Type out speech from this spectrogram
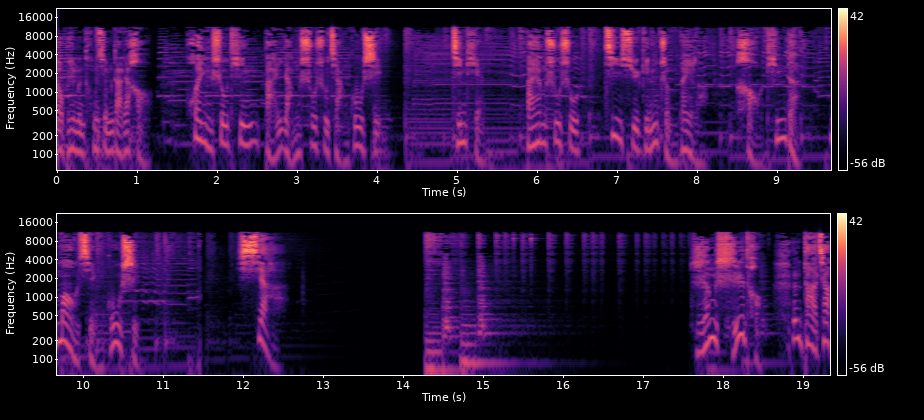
小朋友们、同学们，大家好，欢迎收听白杨叔叔讲故事。今天，白杨叔叔继续给你准备了好听的冒险故事。下，扔石头，大家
